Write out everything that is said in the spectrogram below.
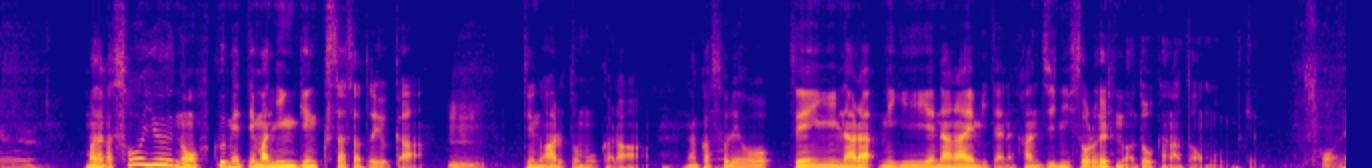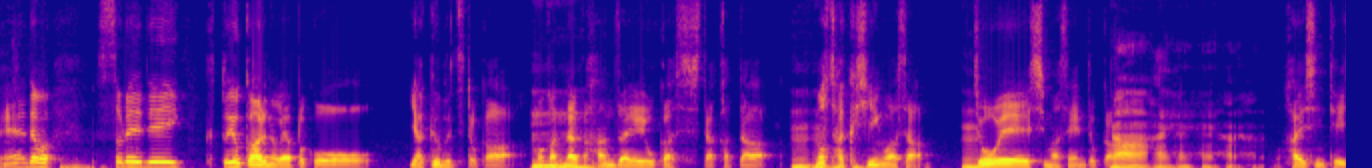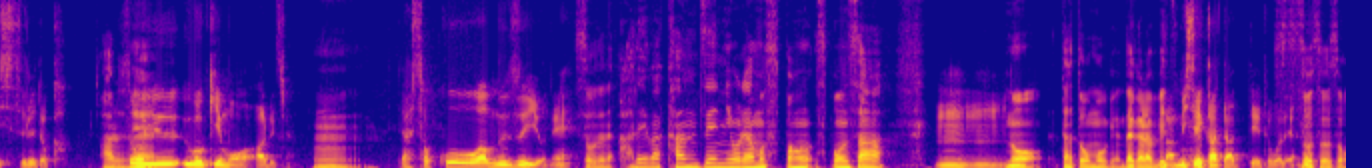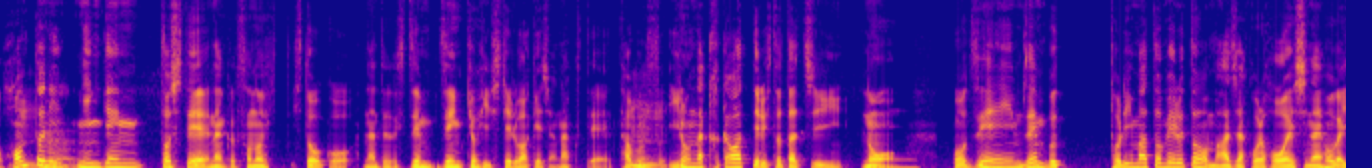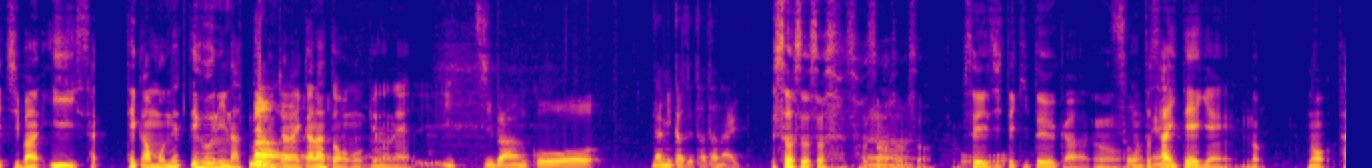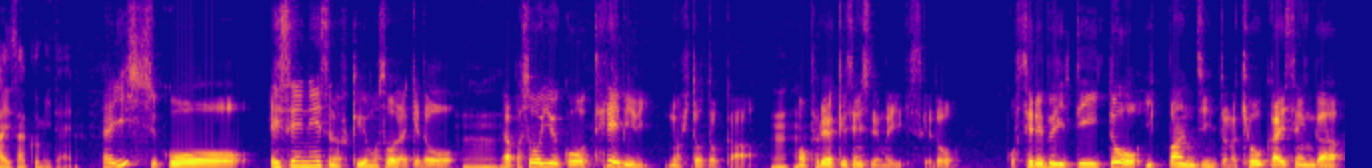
まあだからそういうのを含めてまあ人間臭さというかうんっていうのはあると思うからなんかそれを全員なら右へ習えみたいな感じに揃えるのはどうかなとは思うけど。そうね。でもそれでいくとよくあるのがやっぱこう薬物とかわかんなん。なんか犯罪を犯した方のの作品はさうん。上映しませんとかああはいはいはいはいはい。配信停止するとかあるね。そういう動きもあるじゃん。うん。だそこはむずいよね。そうだね。あれは完全に俺はもうスポンスポンサうんうん。ーのだと思うけど。だから別に、まあ見せ方っていうところだよね。そうそうそう。本当に人間としてなんかその人をこうなんていうの全全拒否してるわけじゃなくて多分そううん。いろんな関わってる人たちの、を全員全部取りまとめるとまあじゃあこれ放映しない方が一番いいさ手かもねっていうふうになってるんじゃないかなと思うけどね、まあ、一番こう波風立たない。そうそうそうそうそうそうそう、うん、政治的というか、うん。う、ね、本当最低限のの対策みたいな。一種こう SNS の普及もそうだけど、うん、やっぱそういうこうテレビの人とか、うん。まあ、プロ野球選手でもいいですけどこうセレブリティと一般人との境界線が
